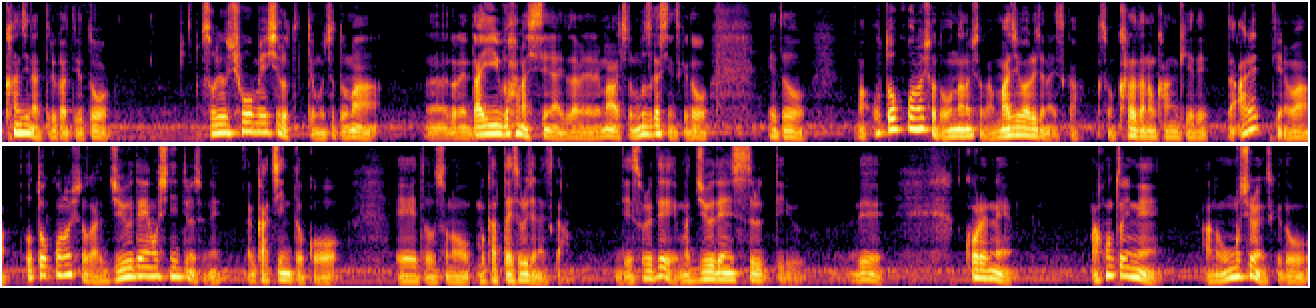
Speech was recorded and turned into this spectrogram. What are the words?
感じになってるかっていうとそれを証明しろって言ってもちょっとまあうん、だいぶ話してないとダメなのでまあちょっと難しいんですけどえっとまあ、男の人と女の人が交わるじゃないですか。その体の関係で。あれっていうのは男の人が充電をしに行ってるんですよね。ガチンとこう、えーと、その合体するじゃないですか。でそれで、まあ、充電するっていう。でこれね、まあ、本当にねあの面白いんですけど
